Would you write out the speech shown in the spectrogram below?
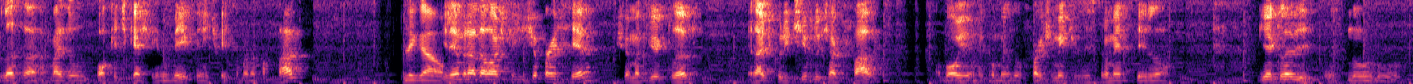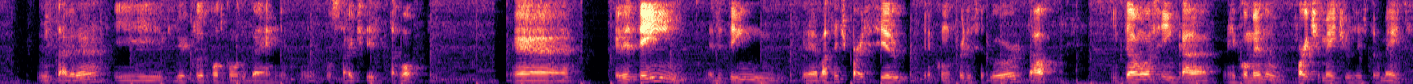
lança mais um Pocket Cash aí no meio, que a gente fez semana passada. Legal. E lembrar da loja que a gente é parceira, chama Gear Club. É lá de Curitiba, do Thiago Fala. Tá bom? E eu recomendo fortemente os instrumentos dele lá. Gear Club no, no- no Instagram e gearclub.com.br, o site dele, tá bom? É, ele tem, ele tem é, bastante parceiro é, como fornecedor e tal. Então, assim, cara, recomendo fortemente os instrumentos.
